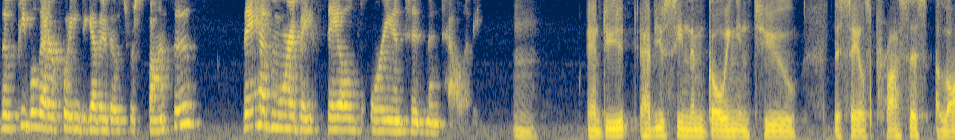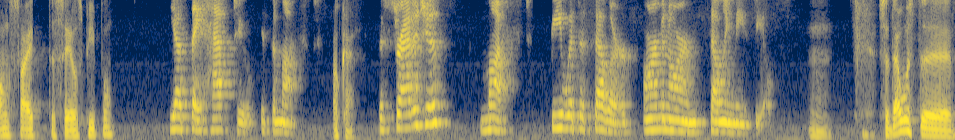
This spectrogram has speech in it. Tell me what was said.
those people that are putting together those responses, they have more of a sales oriented mentality. Mm. And do you have you seen them going into the sales process alongside the salespeople? Yes, they have to. It's a must. Okay. The strategists must be with the seller, arm in arm, selling these deals. Mm. So that was the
